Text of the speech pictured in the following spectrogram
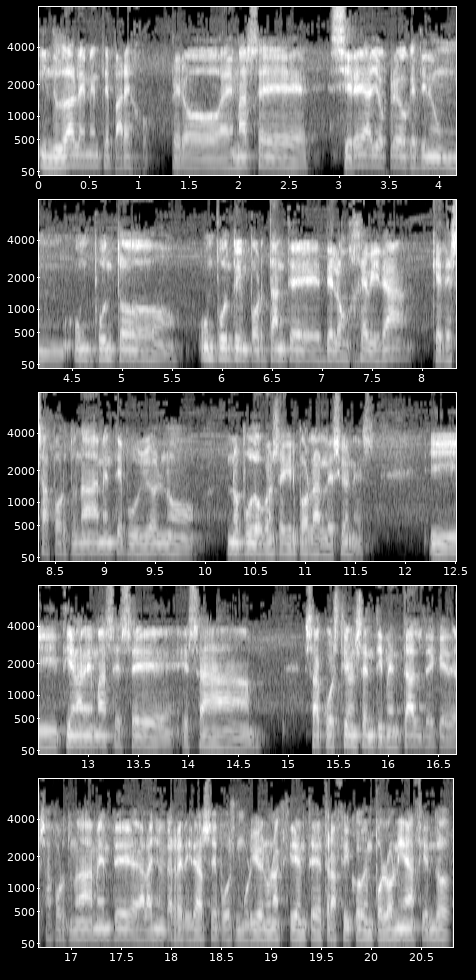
indudablemente parejo, pero además eh, Sirea yo creo que tiene un, un, punto un punto importante de longevidad que desafortunadamente Puyol no, no pudo conseguir por las lesiones y tiene además ese, esa, esa cuestión sentimental de que desafortunadamente al año de retirarse pues murió en un accidente de tráfico en Polonia haciendo,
